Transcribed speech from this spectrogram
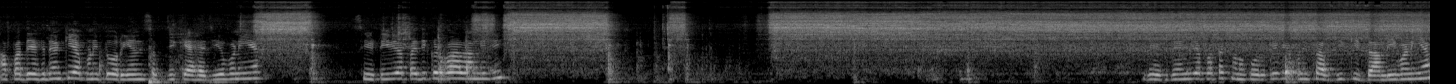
ਆਪਾਂ ਦੇਖਦੇ ਹਾਂ ਕਿ ਆਪਣੀ ਤੋਰੀਆਂ ਦੀ ਸਬਜ਼ੀ ਕਿਹੋ ਜਿਹੀ ਬਣੀ ਹੈ ਸੀਟੀ ਵੀ ਆਪਾਂ ਇਹਦੀ ਕਢਵਾ ਦਾਂਗੇ ਜੀ। ਦੇਖਦੇ ਹਾਂ ਜੀ, ਆਪਾਂ ਢੱਕਣ ਖੋਲ ਕੇ ਵੀ ਆਪਣੀ ਸਬਜ਼ੀ ਕਿੱਦਾਂ ਦੀ ਬਣੀ ਆ।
